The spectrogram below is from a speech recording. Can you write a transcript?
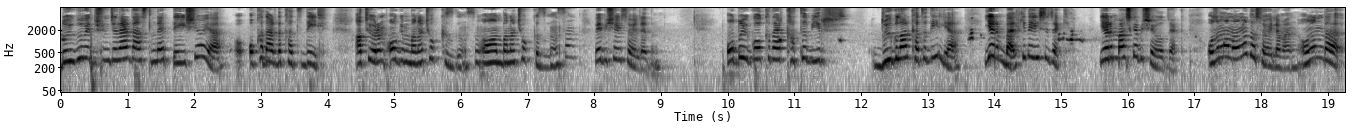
duygu ve düşünceler de aslında hep değişiyor ya. O, o kadar da katı değil. Atıyorum o gün bana çok kızgınsın. O an bana çok kızgınsın ve bir şey söyledin. O duygu o kadar katı bir duygular katı değil ya. Yarın belki değişecek. Yarın başka bir şey olacak. O zaman onu da söylemen, onun da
